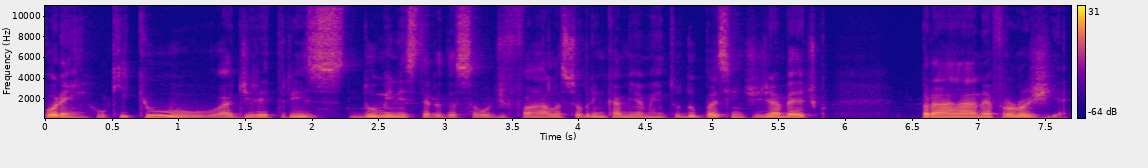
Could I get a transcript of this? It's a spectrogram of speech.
Porém, o que, que o, a diretriz do Ministério da Saúde fala sobre encaminhamento do paciente diabético para a nefrologia?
